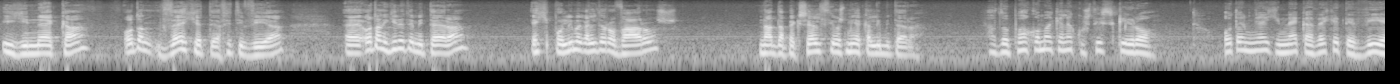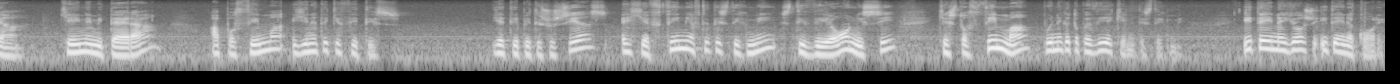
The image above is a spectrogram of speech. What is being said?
η γυναίκα όταν δέχεται αυτή τη βία, ε, όταν γίνεται μητέρα, έχει πολύ μεγαλύτερο βάρος να ανταπεξέλθει ως μια καλή μητέρα. Θα το πω ακόμα και να ακουστεί σκληρό. Όταν μια γυναίκα δέχεται βία και είναι μητέρα, από θύμα γίνεται και θήτης. Γιατί επί της ουσίας έχει ευθύνη αυτή τη στιγμή στη διαιώνιση και στο θύμα που είναι και το παιδί εκείνη τη στιγμή. Είτε είναι γιος είτε είναι κόρη.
